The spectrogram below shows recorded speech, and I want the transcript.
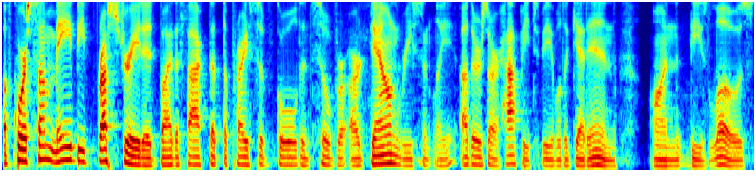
Of course, some may be frustrated by the fact that the price of gold and silver are down recently. Others are happy to be able to get in on these lows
